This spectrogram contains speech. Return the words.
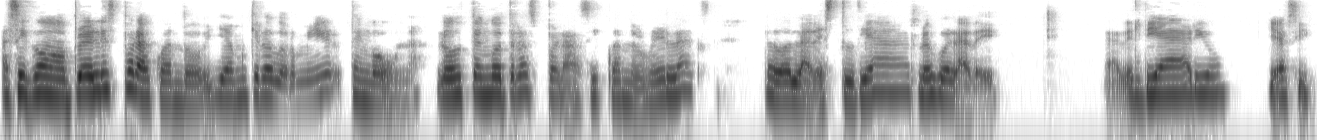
Así como playlist para cuando ya me quiero dormir, tengo una. Luego tengo otras para así cuando relax. Luego la de estudiar, luego la de la del diario y así.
